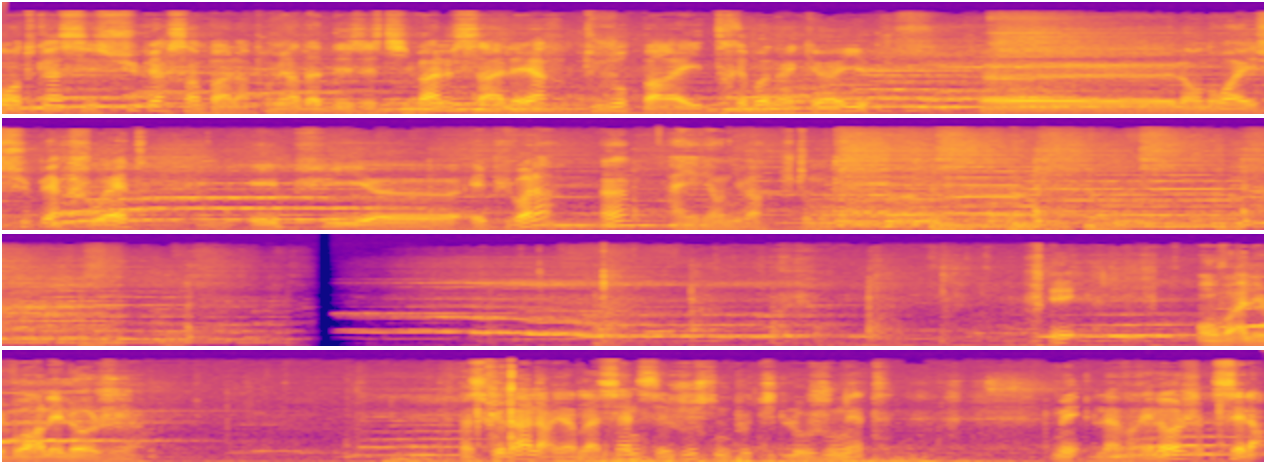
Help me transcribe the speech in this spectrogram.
En tout cas c'est super sympa la première date des estivales, ça a l'air toujours pareil, très bon accueil, Euh, l'endroit est super chouette et puis, euh, et puis voilà, hein Allez on y va, je te montre. Et on va aller voir les loges. Parce que là, à l'arrière de la scène, c'est juste une petite logeounette. Mais la vraie loge, c'est là.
